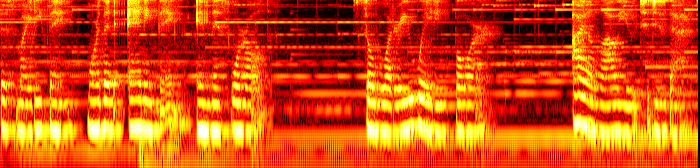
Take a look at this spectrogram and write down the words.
this mighty thing more than anything in this world. So, what are you waiting for? I allow you to do that.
